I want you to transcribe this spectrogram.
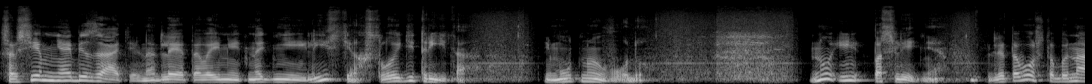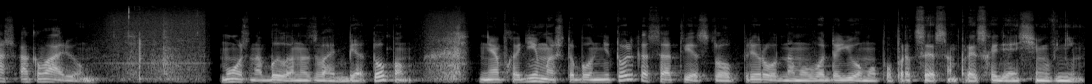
Совсем не обязательно для этого иметь на дне и листьях слой детрита и мутную воду. Ну и последнее. Для того, чтобы наш аквариум можно было назвать биотопом, необходимо, чтобы он не только соответствовал природному водоему по процессам, происходящим в ним,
